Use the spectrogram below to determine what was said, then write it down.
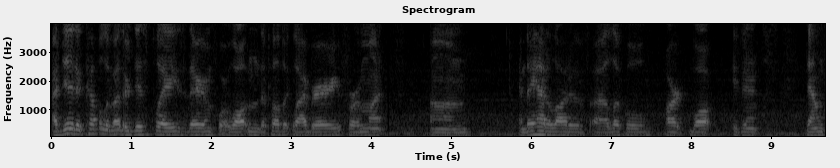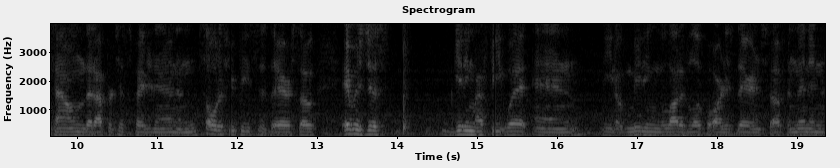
I did a couple of other displays there in Fort Walton, the public library, for a month. um, and they had a lot of uh, local art walk events downtown that I participated in and sold a few pieces there. So it was just getting my feet wet and you know meeting a lot of the local artists there and stuff. And then in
